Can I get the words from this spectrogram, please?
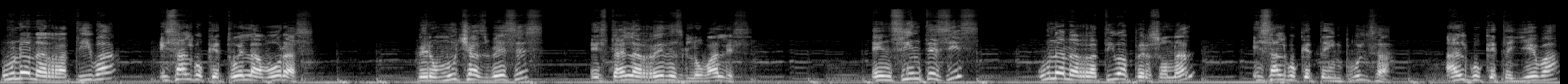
Una narrativa es algo que tú elaboras, pero muchas veces está en las redes globales. En síntesis, una narrativa personal es algo que te impulsa, algo que te lleva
